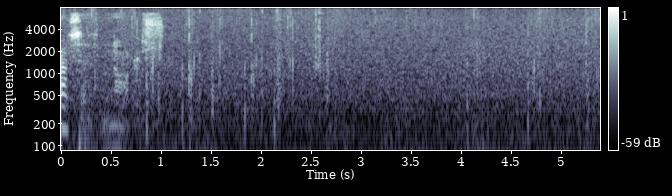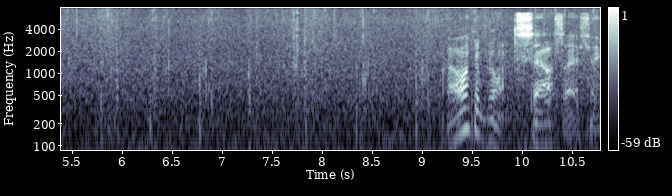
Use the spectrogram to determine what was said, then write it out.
House is north. I want keep going south, I think.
